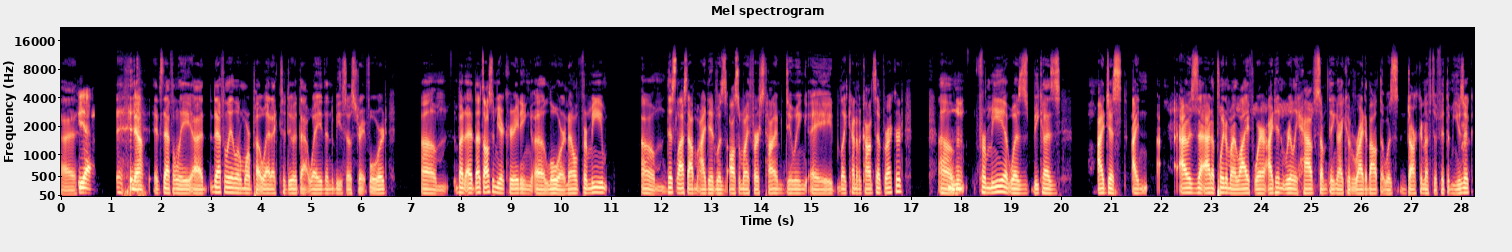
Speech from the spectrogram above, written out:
Uh, Yeah. Yeah. it's definitely uh, definitely a little more poetic to do it that way than to be so straightforward. Um, but uh, that's awesome. You're creating uh, lore now. For me, um, this last album I did was also my first time doing a like kind of a concept record. Um, Mhm. For me, it was because I just I I was at a point in my life where I didn't really have something I could write about that was dark enough to fit the music,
